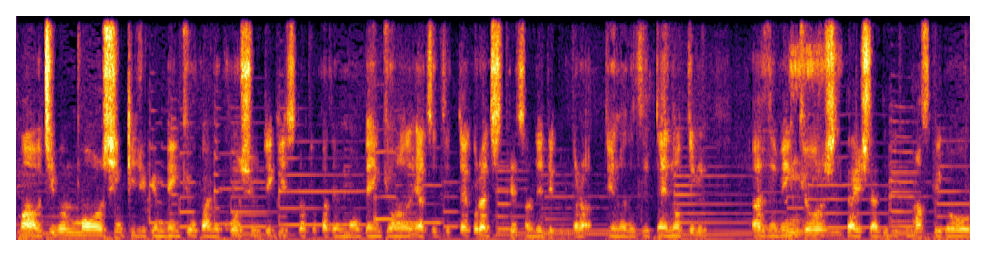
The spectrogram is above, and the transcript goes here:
まあ自分も新規受験勉強会の講習テキストとかでも勉強のやつ、絶対これは実テストに出てくるからっていうので絶対載ってるあれで勉強したりしたら出てきますけど、や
